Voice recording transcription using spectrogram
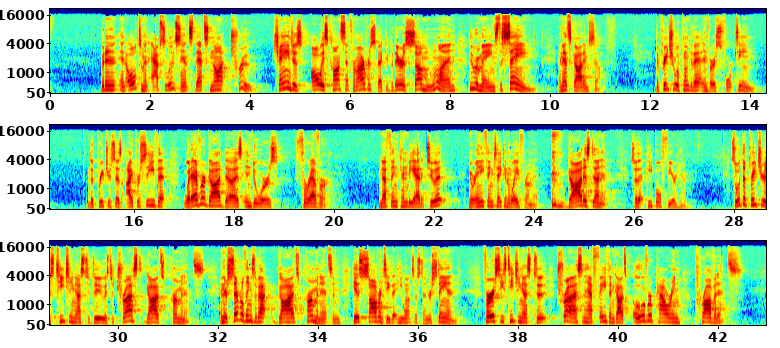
But in an ultimate, absolute sense, that's not true. Change is always constant from our perspective, but there is someone who remains the same, and that's God Himself. The preacher will point to that in verse 14. The preacher says, I perceive that whatever God does endures forever. Nothing can be added to it, nor anything taken away from it. God has done it so that people fear Him. So, what the preacher is teaching us to do is to trust God's permanence and there's several things about God's permanence and his sovereignty that he wants us to understand. First, he's teaching us to trust and have faith in God's overpowering providence.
